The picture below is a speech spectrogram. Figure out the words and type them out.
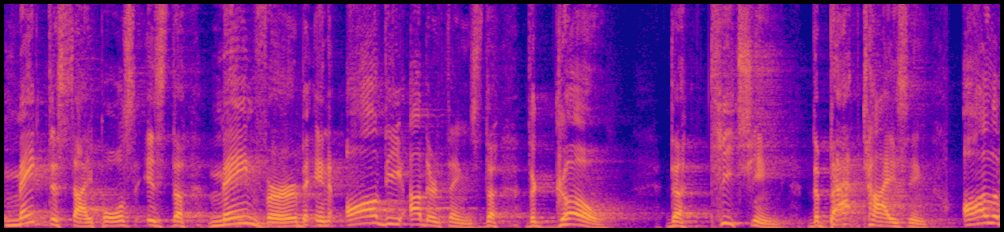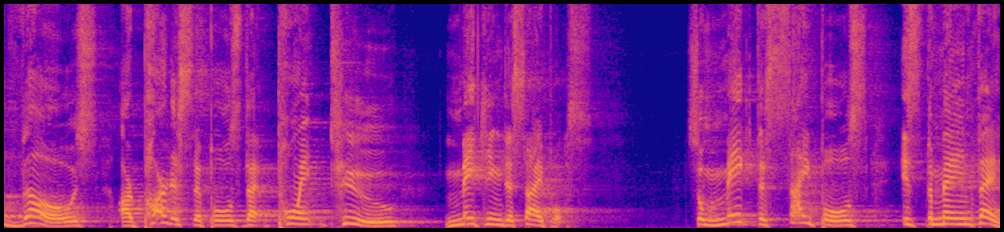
make disciples is the main verb in all the other things the, the go, the teaching, the baptizing. All of those are participles that point to making disciples. So, make disciples is the main thing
